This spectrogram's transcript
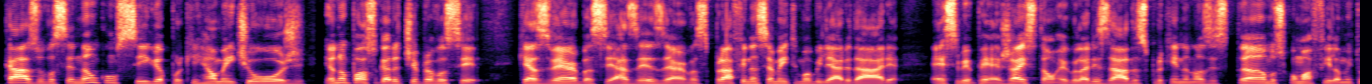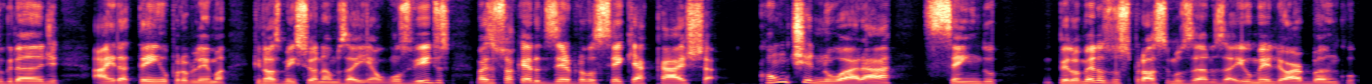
Caso você não consiga, porque realmente hoje eu não posso garantir para você que as verbas e as reservas para financiamento imobiliário da área SBPE já estão regularizadas, porque ainda nós estamos com uma fila muito grande, ainda tem o problema que nós mencionamos aí em alguns vídeos, mas eu só quero dizer para você que a Caixa continuará sendo, pelo menos nos próximos anos aí, o melhor banco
